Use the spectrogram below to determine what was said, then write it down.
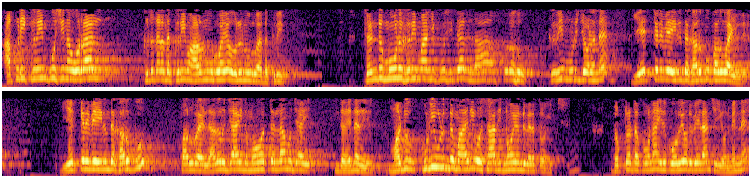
அப்படி கிரீம் பூசின ஒரு ஆள் கிட்டத்தட்ட அந்த கிரீம் அறுநூறு ரூபாயோ எழுநூறு ரூபாய் அந்த கிரீம் ரெண்டு மூணு கிரீம் வாங்கி பூசிட்டார் நான் பிறகு கிரீம் முடிஞ்ச உடனே ஏற்கனவே இருந்த கருப்பு பருவாயில்லை ஏற்கனவே இருந்த கருப்பு பருவாயில்லை அது ஒரு ஜாய் இந்த முகத்தெல்லாம் ஒரு ஜாய் இந்த என்னது மடு குழி உளுந்த மாதிரி ஒரு சாதி நோய் ஒன்று விர டாக்டர்கிட்ட போனா இதுக்கு ஒரே ஒரு வேதான் செய்யணும். என்ன?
